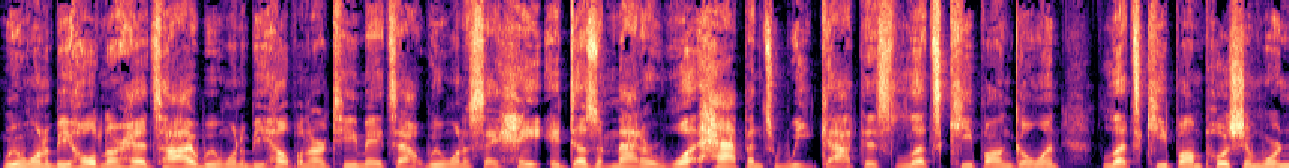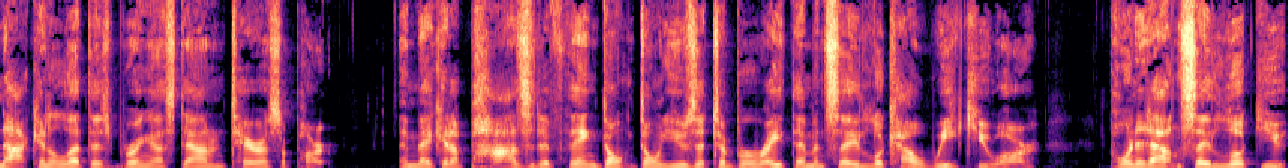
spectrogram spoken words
We want to be holding our heads high. We want to be helping our teammates out. We want to say, hey, it doesn't matter what happens. We got this. Let's keep on going. Let's keep on pushing. We're not going to let this bring us down and tear us apart. And make it a positive thing. Don't don't use it to berate them and say, look how weak you are. Point it out and say, look, you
